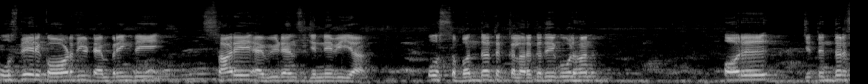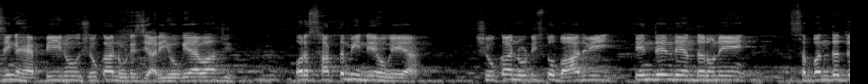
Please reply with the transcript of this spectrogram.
ਉਸ ਦੇ ਰਿਕਾਰਡ ਦੀ ਟੈਂਪਰਿੰਗ ਦੀ ਸਾਰੇ ਐਵੀਡੈਂਸ ਜਿੰਨੇ ਵੀ ਆ ਉਹ ਸਬੰਧਤ ਕਲਰਕ ਦੇ ਕੋਲ ਹਨ। ਔਰ ਜਤਿੰਦਰ ਸਿੰਘ ਹੈਪੀ ਨੂੰ ਸ਼ੋਕਾ ਨੋਟਿਸ ਜਾਰੀ ਹੋ ਗਿਆ ਵਾ। ਜੀ। ਔਰ 7 ਮਹੀਨੇ ਹੋ ਗਏ ਆ। ਸ਼ੋਕਾ ਨੋਟਿਸ ਤੋਂ ਬਾਅਦ ਵੀ 3 ਦਿਨ ਦੇ ਅੰਦਰ ਉਹਨੇ ਸਬੰਧਤ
